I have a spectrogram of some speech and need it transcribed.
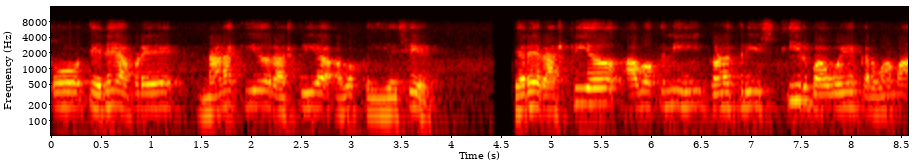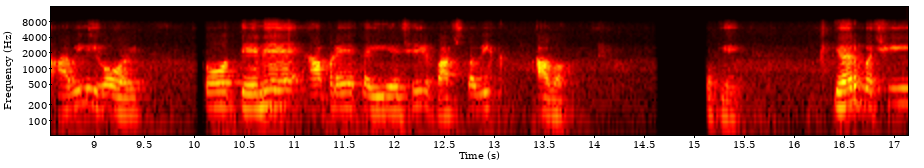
તો તેને આપણે નાણાકીય રાષ્ટ્રીય આવક કહીએ છીએ. જ્યારે રાષ્ટ્રીય આવકની ગણતરી સ્થિર ભાવોએ કરવામાં આવેલી હોય, તો તેને આપણે કહીએ છીએ વાસ્તવિક આવક. ઓકે. ત્યાર પછી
